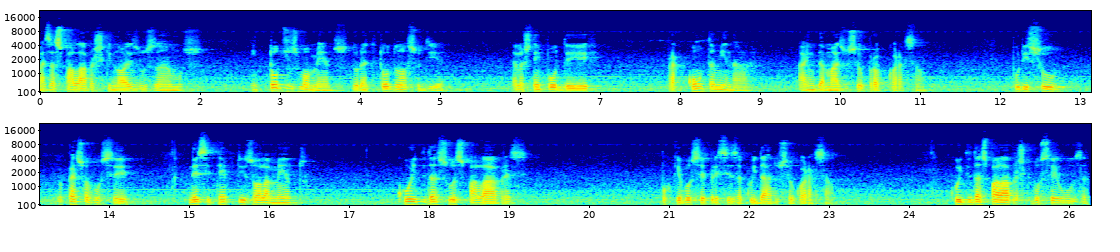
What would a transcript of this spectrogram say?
Mas as palavras que nós usamos em todos os momentos, durante todo o nosso dia, elas têm poder para contaminar ainda mais o seu próprio coração. Por isso, eu peço a você, nesse tempo de isolamento, cuide das suas palavras, porque você precisa cuidar do seu coração. Cuide das palavras que você usa,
